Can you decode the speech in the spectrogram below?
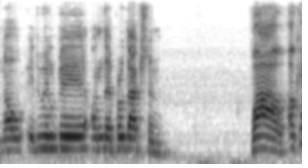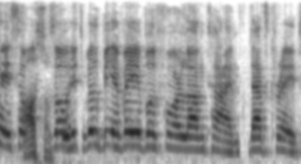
no, it will be on the production. Wow. Okay. So Awesome. so it will be available for a long time. That's great.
